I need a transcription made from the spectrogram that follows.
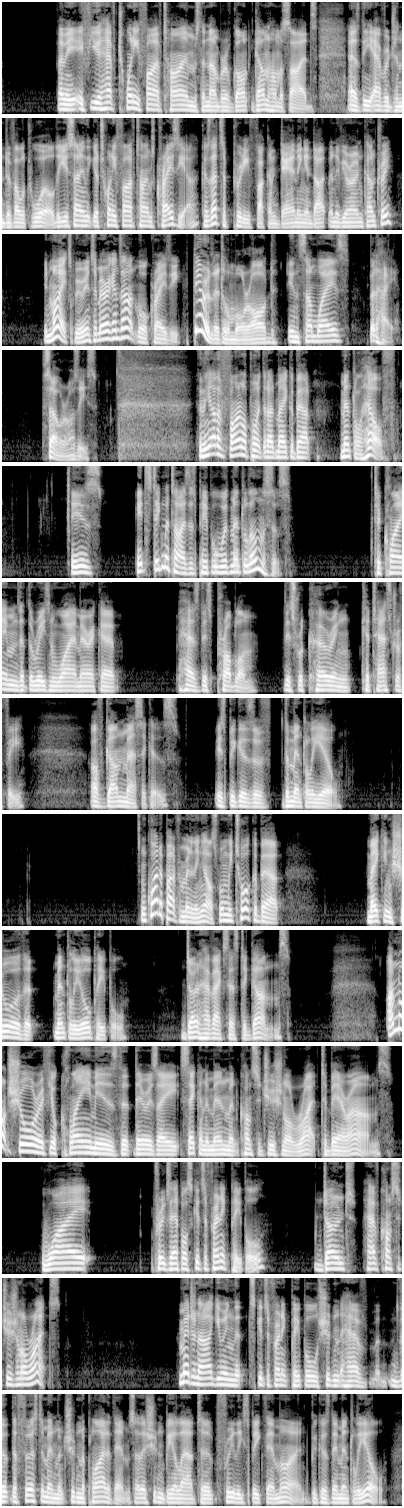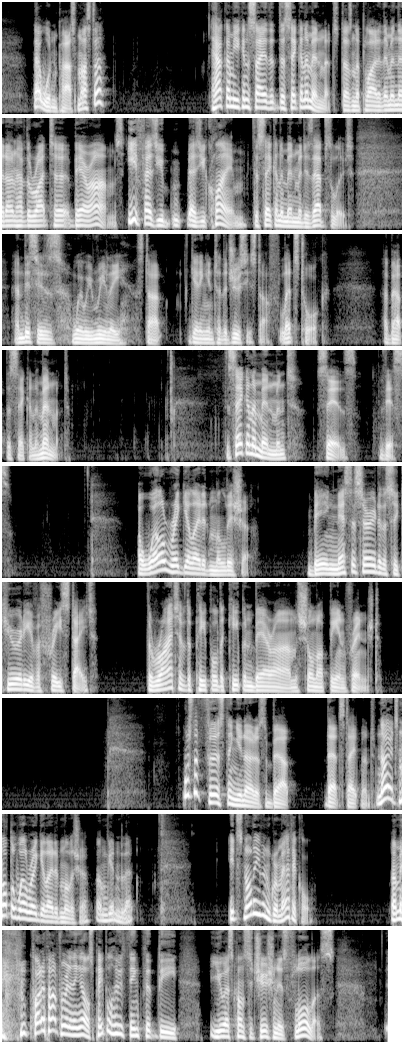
I mean, if you have 25 times the number of gun, homicides as the average in the developed world, are you saying that you're 25 times crazier? Because that's a pretty fucking damning indictment of your own country. In my experience, Americans aren't more crazy. They're a little more odd in some ways, but hey, so are Aussies. And the other final point that I'd make about mental health is it stigmatizes people with mental illnesses to claim that the reason why America has this problem, this recurring catastrophe of gun massacres, is because of the mentally ill. And quite apart from anything else, when we talk about making sure that mentally ill people don't have access to guns, I'm not sure if your claim is that there is a Second Amendment constitutional right to bear arms. Why for example, schizophrenic people don't have constitutional rights. Imagine arguing that schizophrenic people shouldn't have, the, the First Amendment shouldn't apply to them, so they shouldn't be allowed to freely speak their mind because they're mentally ill. That wouldn't pass muster. How come you can say that the Second Amendment doesn't apply to them and they don't have the right to bear arms? If, as you as you claim, the Second Amendment is absolute, and this is where we really start getting into the juicy stuff. Let's talk about the Second Amendment. The Second Amendment says this A well regulated militia, being necessary to the security of a free state, the right of the people to keep and bear arms shall not be infringed. What's the first thing you notice about that statement? No, it's not the well regulated militia. I'm getting to that. It's not even grammatical. I mean, quite apart from anything else, people who think that the US Constitution is flawless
